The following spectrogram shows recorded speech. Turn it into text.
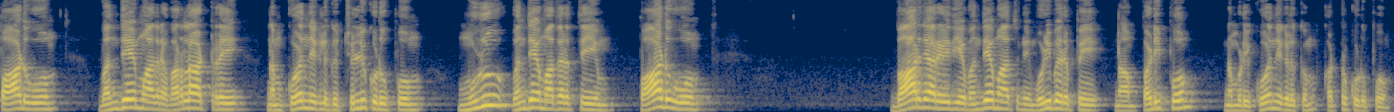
பாடுவோம். வந்தே மாதர வரலாற்றை நம் குழந்தைகளுக்கு சொல்லிக் கொடுப்போம். முழு வந்தே மாதரத்தையும் பாடுவோம். பாரதியார் எழுதிய வந்தே மாதத்துடைய மொழிபெயர்ப்பை நாம் படிப்போம். நம்முடைய குழந்தைகளுக்கும் கற்றுக் கொடுப்போம்.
